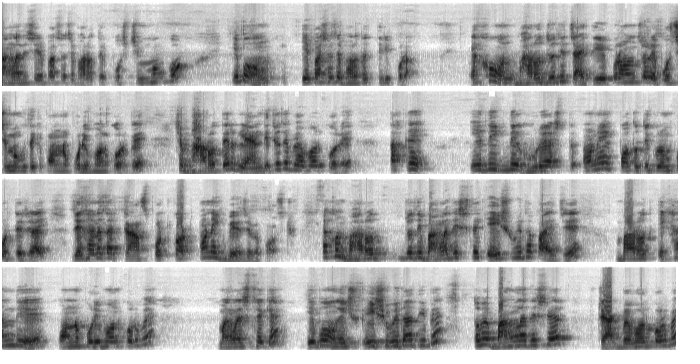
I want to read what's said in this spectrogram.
বাংলাদেশের পাশে আছে ভারতের পশ্চিমবঙ্গ এবং এ পাশে আছে ভারতের ত্রিপুরা। এখন ভারত যদি চায় ত্রিপুরা অঞ্চলে পশ্চিমবঙ্গ থেকে পণ্য পরিবহন করবে, সে ভারতের ল্যান্ডে যদি ব্যবহার করে, তাকে এদিক দিয়ে ঘুরে আসতে অনেক পথ অতিক্রম করতে যায়, যেখানে তার ট্রান্সপোর্ট কস্ট অনেক বেড়ে যাবে কস্ট এখন ভারত যদি বাংলাদেশ থেকে এই সুবিধা পায় যে ভারত এখান দিয়ে পণ্য পরিবহন করবে বাংলাদেশ থেকে এবং এই এই সুবিধা দিবে, তবে বাংলাদেশের ট্র্যাক ব্যবহার করবে,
